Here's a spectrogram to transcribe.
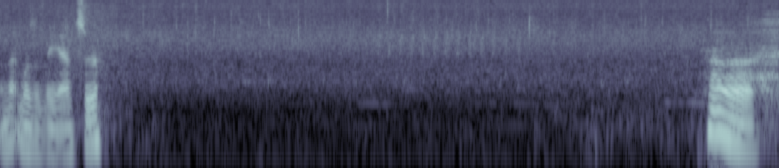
And that wasn't the answer. Ah.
